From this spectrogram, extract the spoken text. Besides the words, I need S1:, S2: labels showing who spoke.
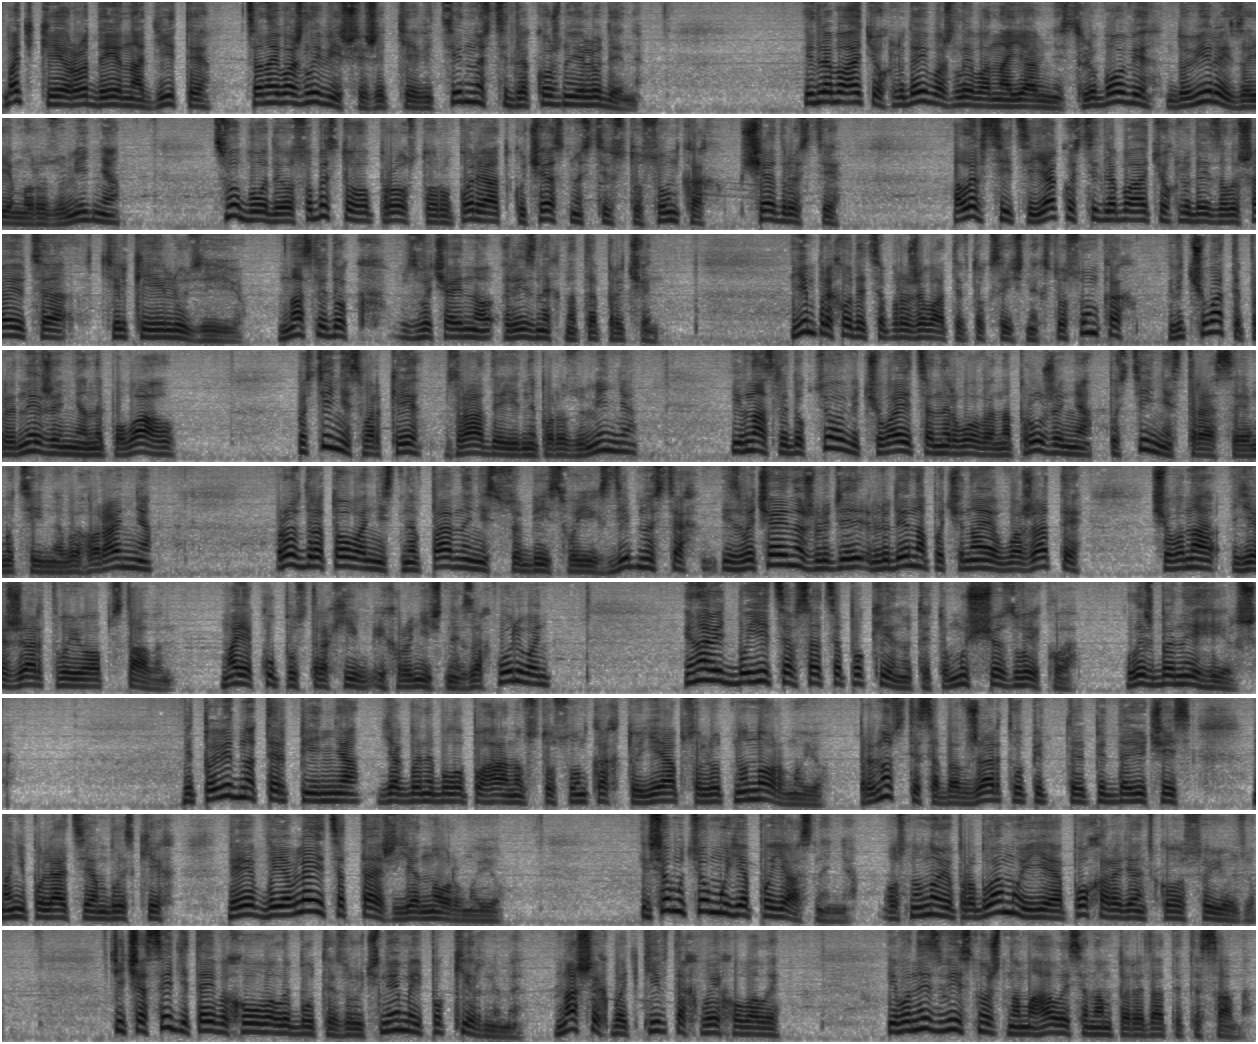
S1: Батьки, родина, діти це найважливіші життєві цінності для кожної людини. І для багатьох людей важлива наявність любові, довіри і взаєморозуміння, свободи, особистого простору, порядку, чесності в стосунках, щедрості. Але всі ці якості для багатьох людей залишаються тільки ілюзією, внаслідок, звичайно, різних на те причин. Їм приходиться проживати в токсичних стосунках, відчувати приниження, неповагу, постійні сварки, зради і непорозуміння. І внаслідок цього відчувається нервове напруження, постійні стреси, емоційне вигорання, роздратованість, невпевненість в собі і своїх здібностях. І, звичайно ж, людина починає вважати, що вона є жертвою обставин, має купу страхів і хронічних захворювань, і навіть боїться все це покинути, тому що звикла, лиш би не гірше. Відповідно, терпіння, як би не було погано в стосунках, то є абсолютно нормою. Приносити себе в жертву, піддаючись маніпуляціям близьких, виявляється, теж є нормою. І всьому цьому є пояснення. Основною проблемою є епоха Радянського Союзу. В ті часи дітей виховували бути зручними і покірними. Наших батьків так виховали. І вони, звісно ж, намагалися нам передати те саме.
